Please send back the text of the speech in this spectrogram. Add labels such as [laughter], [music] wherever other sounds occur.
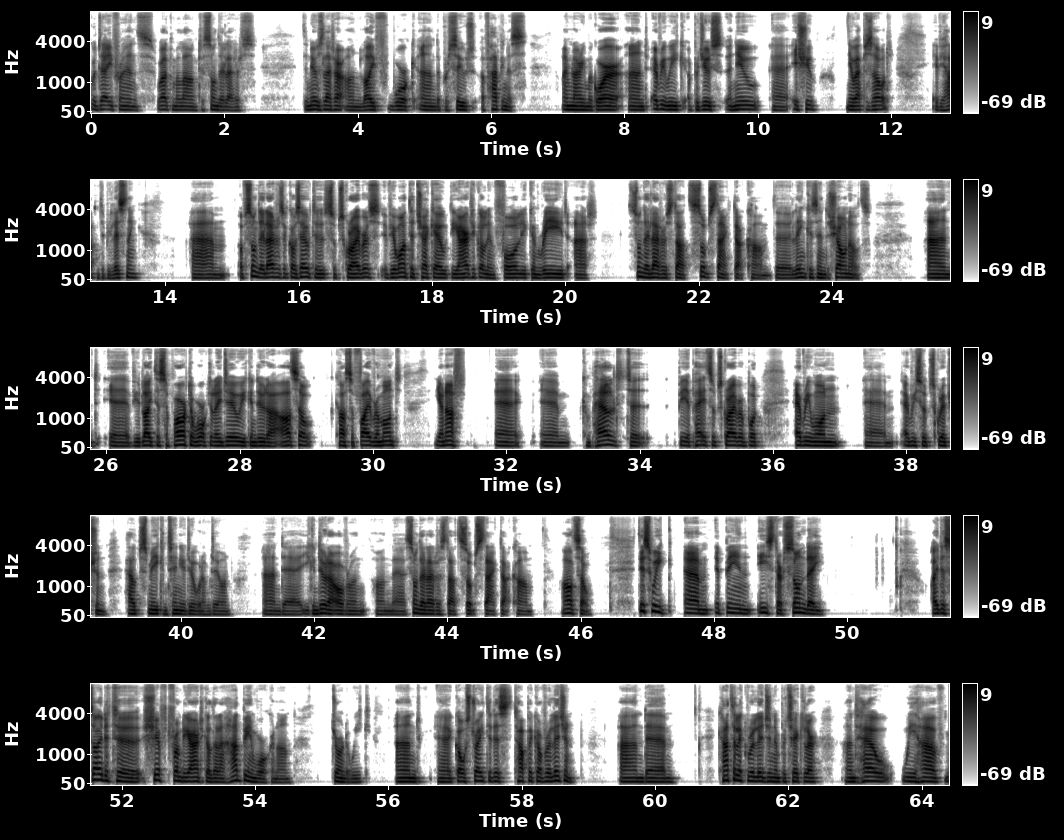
Good day, friends. Welcome along to Sunday Letters, the newsletter on life, work, and the pursuit of happiness. I'm Larry Maguire, and every week I produce a new uh, issue, new episode, if you happen to be listening, um, of Sunday Letters. It goes out to subscribers. If you want to check out the article in full, you can read at sundayletters.substack.com. The link is in the show notes. And uh, if you'd like to support the work that I do, you can do that also. Cost of five a month. You're not uh, um, compelled to be a paid subscriber, but everyone, um, every subscription helps me continue to do what I'm doing. And uh, you can do that over on, on uh, sundayletters.substack.com. Also, this week, um, it being Easter Sunday, I decided to shift from the article that I had been working on during the week and uh, go straight to this topic of religion and um, Catholic religion in particular, and how we have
